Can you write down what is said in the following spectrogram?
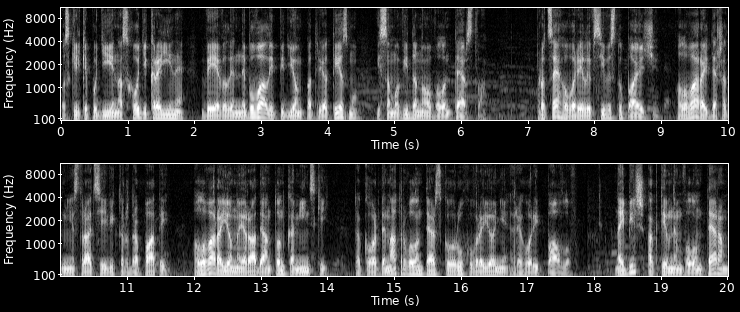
оскільки події на сході країни виявили небувалий підйом патріотизму і самовідданого волонтерства. Про це говорили всі виступаючі: голова райдержадміністрації Віктор Драпатий, голова районної ради Антон Камінський та координатор волонтерського руху в районі Григорій Павлов. Найбільш активним волонтерам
